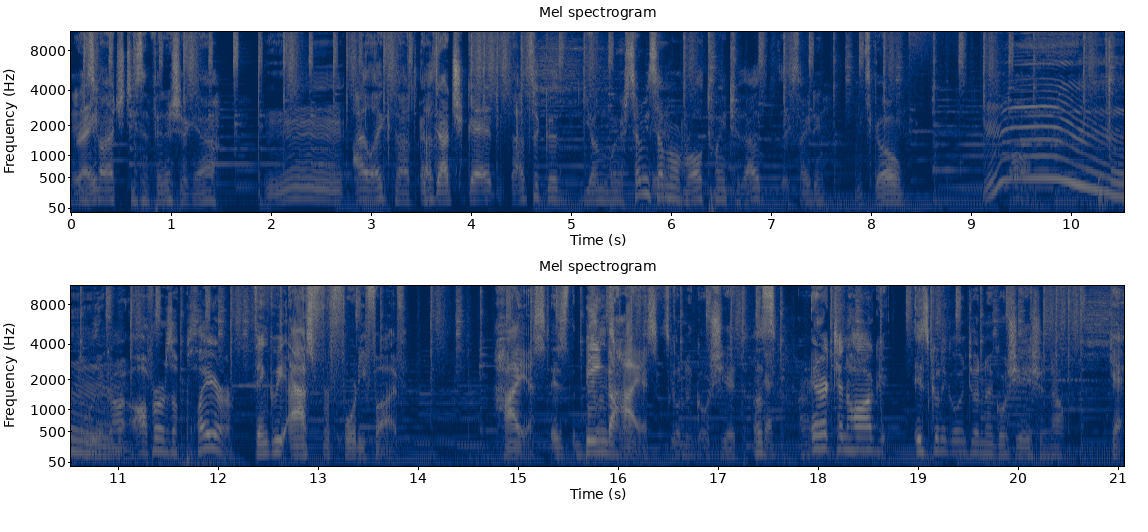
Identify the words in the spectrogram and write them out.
Yeah, He's right? got decent finishing. Yeah, Mm, I like that. a That's, Dutch kid. that's a good young winger. 77 Yeah. overall, 22. That's exciting. Let's go. Oh, Mm. offer as a player. think we asked for 45. Highest is being the highest. Let's go negotiate. Let's, Okay, right. Eric Ten Hag is going to go into a negotiation now. Okay,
